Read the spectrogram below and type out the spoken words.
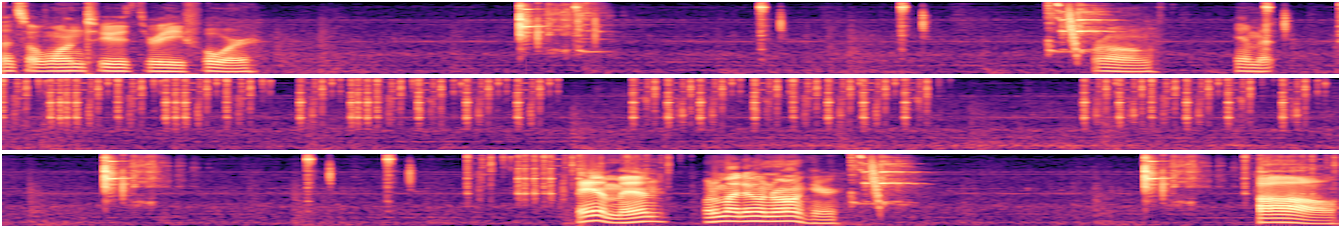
That's a one, two, three, four. Wrong. Damn it. Damn, man. What am I doing wrong here? Oh.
